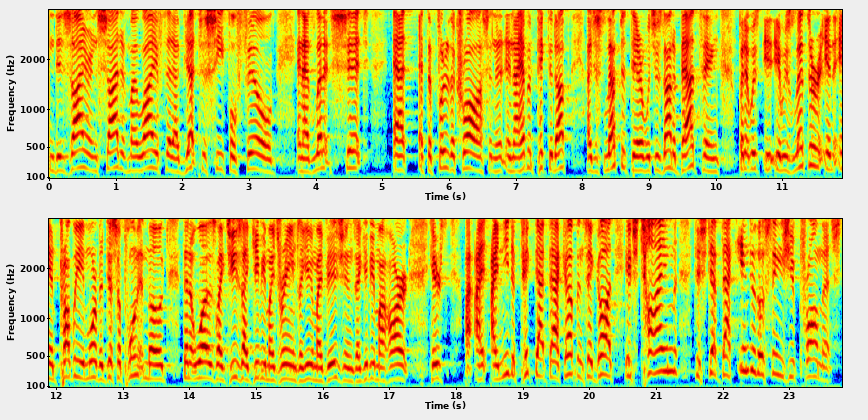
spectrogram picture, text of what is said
and desire inside of my life that I've yet to see fulfilled, and I've let it sit at, at the foot of the cross and, and I haven't picked it up. I just left it there, which is not a bad thing, but it was it, it was left there in, in probably more of a disappointment mode than it was like, Jesus, I give you my dreams, I give you my visions, I give you my heart. Here's I, I need to pick that back up and say, God, it's time to step back into those things you promised.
